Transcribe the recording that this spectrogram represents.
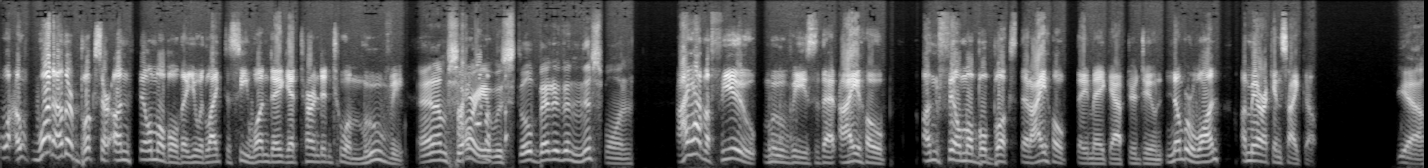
Uh, what other books are unfilmable that you would like to see one day get turned into a movie? And I'm sorry, have it was still better than this one. I have a few movies that I hope unfilmable books that I hope they make after Dune. Number one, American Psycho. Yeah.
